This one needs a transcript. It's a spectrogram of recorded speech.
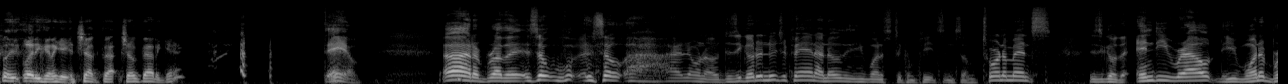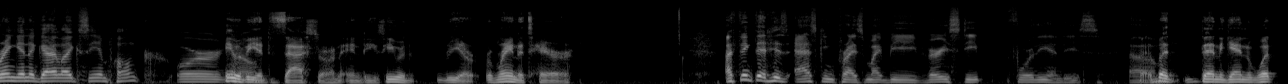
What, what, are you gonna get choked out? Choked out again? Damn. Ah, the brother. So, so uh, I don't know. Does he go to New Japan? I know that he wants to compete in some tournaments. Does he go the indie route? Do you want to bring in a guy like CM Punk, or He would be a disaster on the Indies. He would be a reign of terror. I think that his asking price might be very steep for the indies. Um, but then again, what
